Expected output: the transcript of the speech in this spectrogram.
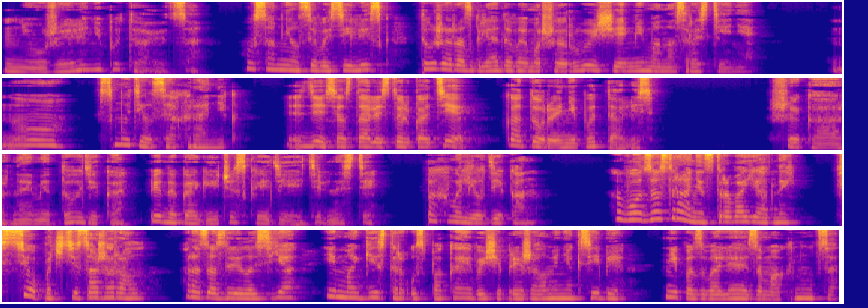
«Неужели не пытаются?» усомнился Василиск, тоже разглядывая марширующее мимо нас растение. «Ну...» – смутился охранник. «Здесь остались только те, которые не пытались». «Шикарная методика педагогической деятельности», – похвалил декан. «Вот засранец травоядный! Все почти сожрал!» – разозлилась я, и магистр успокаивающе прижал меня к себе, не позволяя замахнуться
